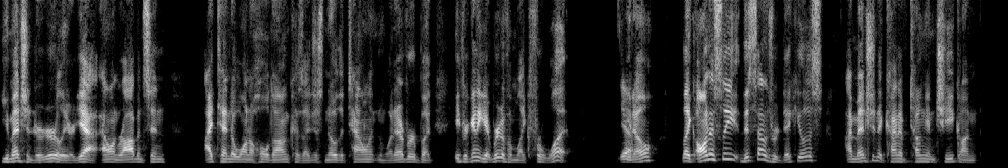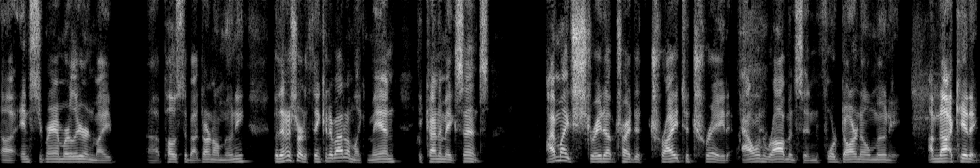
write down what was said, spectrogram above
you mentioned it earlier. Yeah, Allen Robinson. I tend to want to hold on because I just know the talent and whatever. But if you're going to get rid of him, like for what? Yeah. You know, like honestly, this sounds ridiculous. I mentioned it kind of tongue in cheek on uh, Instagram earlier in my uh, post about Darnell Mooney, but then I started thinking about it. I'm like, man, it kind of makes sense. I might straight up try to try to trade Allen Robinson for Darnell Mooney. I'm not kidding.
